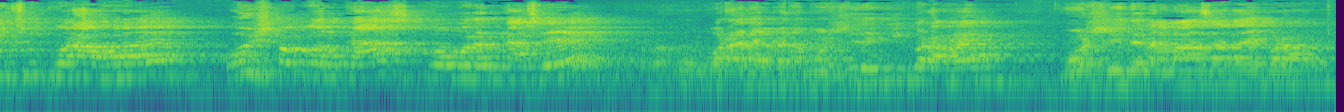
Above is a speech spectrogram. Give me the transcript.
কিছু করা হয়, ওই সকল কাজ কবরের কাছে করা যাবে না। মসজিদে কি করা হয়? মসজিদে নামাজ আদায় করা হয়,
